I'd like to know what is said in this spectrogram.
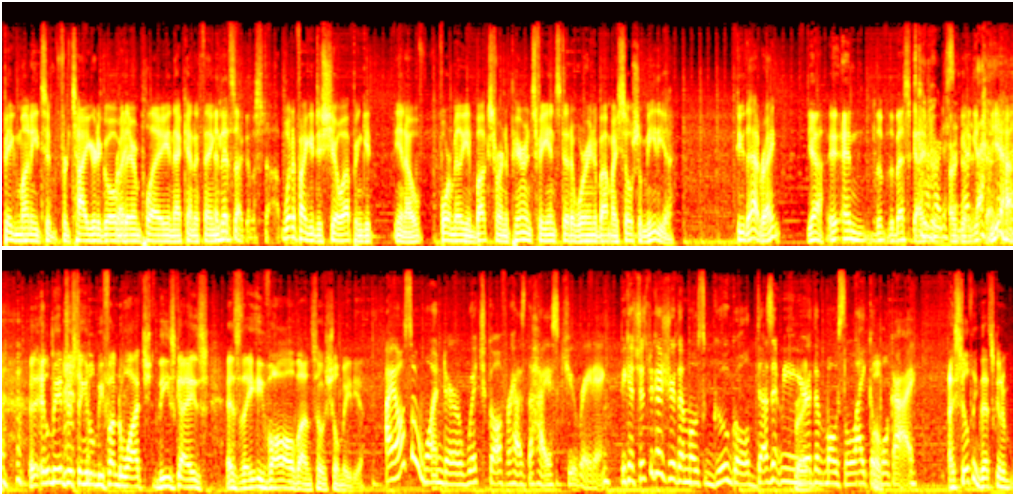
big money to for Tiger to go over Right. there and play and that kind of thing. And that's not going to stop. What if I could just show up and get you know four million bucks for an appearance fee instead of worrying about my social media? Do that, right? Yeah, and the, the best guys are, hard to say are going to to get that. that. Yeah, it'll be interesting. It'll be fun to watch these guys as they evolve on social media. I also wonder which golfer has the highest Q rating because just because you're the most Googled doesn't mean you're the most likable Well, guy. I still think that's going to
